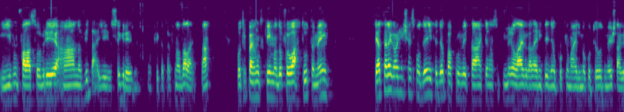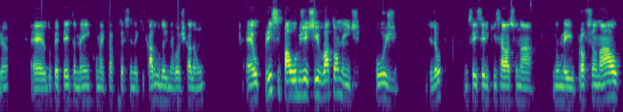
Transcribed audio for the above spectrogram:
e vamos falar sobre a novidade, o segredo. Então fica até o final da live, tá? Outra pergunta que mandou foi o Arthur também que é até legal a gente responder, entendeu? Para aproveitar aqui a nossa primeira live, galera, entender um pouquinho mais do meu conteúdo, do meu Instagram, é, do PP também, como é que está acontecendo aqui, cada modelo de negócio de cada um. É o principal objetivo atualmente, hoje, entendeu? Não sei se ele quis relacionar no meio profissional,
